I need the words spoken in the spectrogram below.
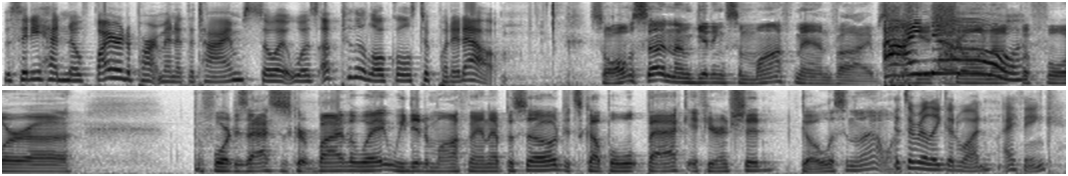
The city had no fire department at the time, so it was up to the locals to put it out. So all of a sudden, I'm getting some Mothman vibes. I he's showing up before uh, before Disaster Skirt. By the way, we did a Mothman episode. It's a couple back. If you're interested, go listen to that one. It's a really good one, I think.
